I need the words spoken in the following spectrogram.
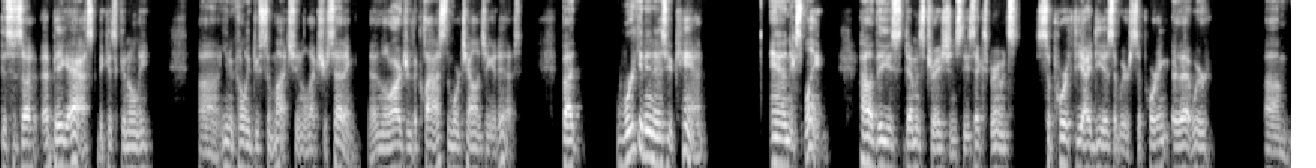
this is a, a big ask because it can only, uh, you know, can only do so much in a lecture setting. And the larger the class, the more challenging it is. But work it in as you can and explain how these demonstrations, these experiments support the ideas that we're supporting or that we're um,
